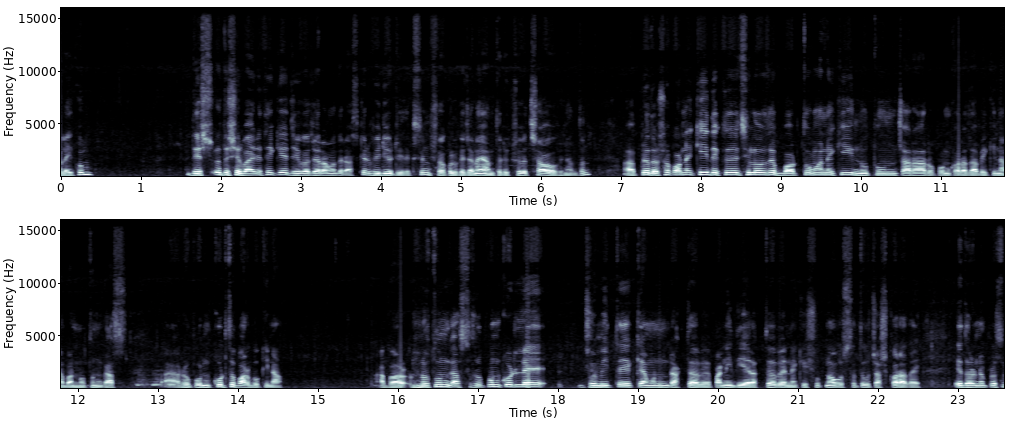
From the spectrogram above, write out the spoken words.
আলাইকুম। দেশ ও দেশের বাইরে থেকে যে বাজার আমাদের আজকের ভিডিওটি দেখছেন, সকলকে জানাই আন্তরিক শুভেচ্ছা ও অভিনন্দন। প্রিয় দর্শক, অনেকেই দেখতে চাইছিল যে বর্তমানে কি নতুন চারা রোপণ করা যাবে কিনা বা নতুন গাছ রোপণ করতে পারব কিনা। আবার নতুন গাছ রোপণ করলে জমিতে কেমন রাখতে হবে? পানি দিয়ে রাখতে হবে নাকি শুকনো অবস্থাতেও চাষ করা যায়? এ ধরনের প্রশ্ন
